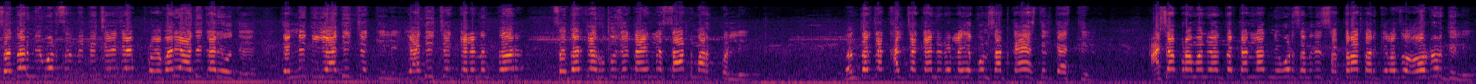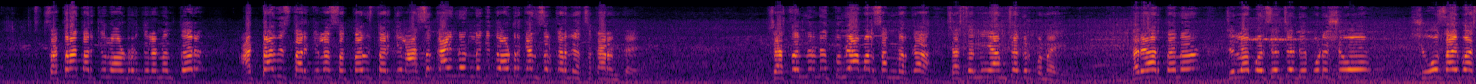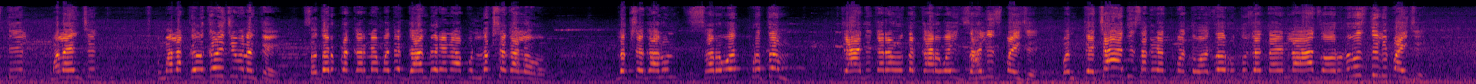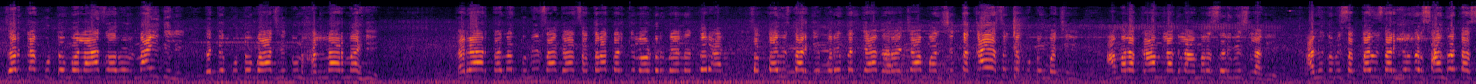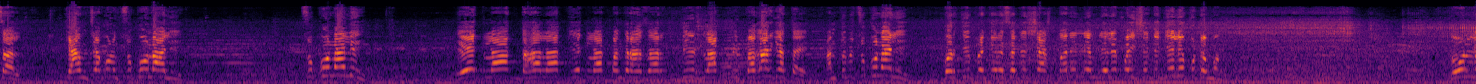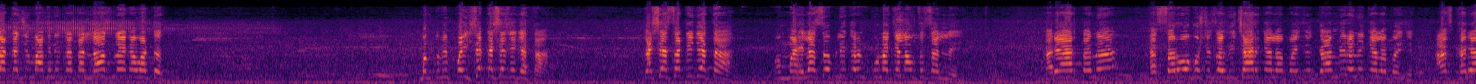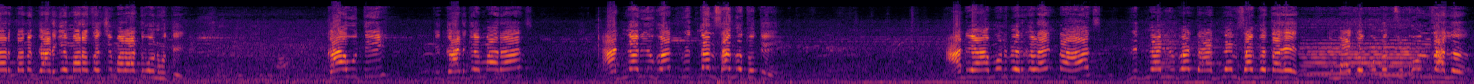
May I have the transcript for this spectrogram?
सदर निवड समितीचे जे प्रभारी अधिकारी होते त्यांनी ती यादी चेक केली. यादी चेक केल्यानंतर सदरच्या ऋतुजा टाईमला साठ मार्क पडले. नंतरच्या खालच्या कॅन्डिडेटला एकोणसाठ काय असतील ते असतील. अशा प्रमाणानंतर त्यांना निवड समिती सतरा तारखेला जो ऑर्डर दिली सतरा तारखेला ऑर्डर दिल्यानंतर अठ्ठावीस तारखेला सत्तावीस तारखेला असं काय नडलं की ते ऑर्डर कॅन्सल करण्याचं कारण काय? शासन निर्णय तुम्ही आम्हाला सांगणार का? शासन निर्णय आमच्याकडे पण आहे. खऱ्या अर्थानं जिल्हा परिषदचे डेप्युटी शिव शिवसाहेब असतील मला यांची तुम्हाला कळकळीची विनंती आहे. सदर प्रकरणामध्ये गांभीर्याने आपण लक्ष घालावं. लक्ष घालून सर्वात प्रथम त्या अधिकाऱ्यांवर तर कारवाई झालीच पाहिजे. पण त्याच्या आधी सगळ्यात महत्वाचं ऋतुजाताईंना आज ऑर्डरच दिली पाहिजे. जर त्या कुटुंबाला आज ऑर्डर नाही दिली तर ते कुटुंब आज इथून हलणार नाही. खऱ्या अर्थानं तुम्ही सांगा सतरा तारखेला ऑर्डर मिळाल्यानंतर सत्तावीस तारखेपर्यंत त्या घराच्या मानसिकता काय असेल त्या कुटुंबाची? आम्हाला काम लागलं आम्हाला सर्व्हिस लागली. आणि तुम्ही सत्तावीस तारखेला जर सांगत असाल की आमच्याकडून चुकून आली चुकून आली. एक लाख दहा लाख एक लाख पंधरा हजार दीड लाख तुम्ही पगार घेताय आणि तुम्ही चुकून आली. भरती प्रक्रियेसाठी शासनाने नेमलेले पैसे ते गेले कुठं मग? दोन लाखाची मागणी करता लाज नाही का वाटत? मग तुम्ही पैसे कशाचे घेता? कशासाठी घेता? मग महिला सबलीकरण कुणाच्या नावचं चाललंय? खऱ्या अर्थानं ह्या सर्व गोष्टीचा विचार केला पाहिजे गांभीर्याने केला पाहिजे. आज खऱ्या अर्थानं गाडगे महाराजांची मला आठवण होते. का होती? की गाडगे महाराज अज्ञान युगात विज्ञान सांगत होते. आणि अमोल बेरगड आहेत ना आज विज्ञान युगात अज्ञान सांगत आहेत की माझ्याकडून चुकून झालं.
